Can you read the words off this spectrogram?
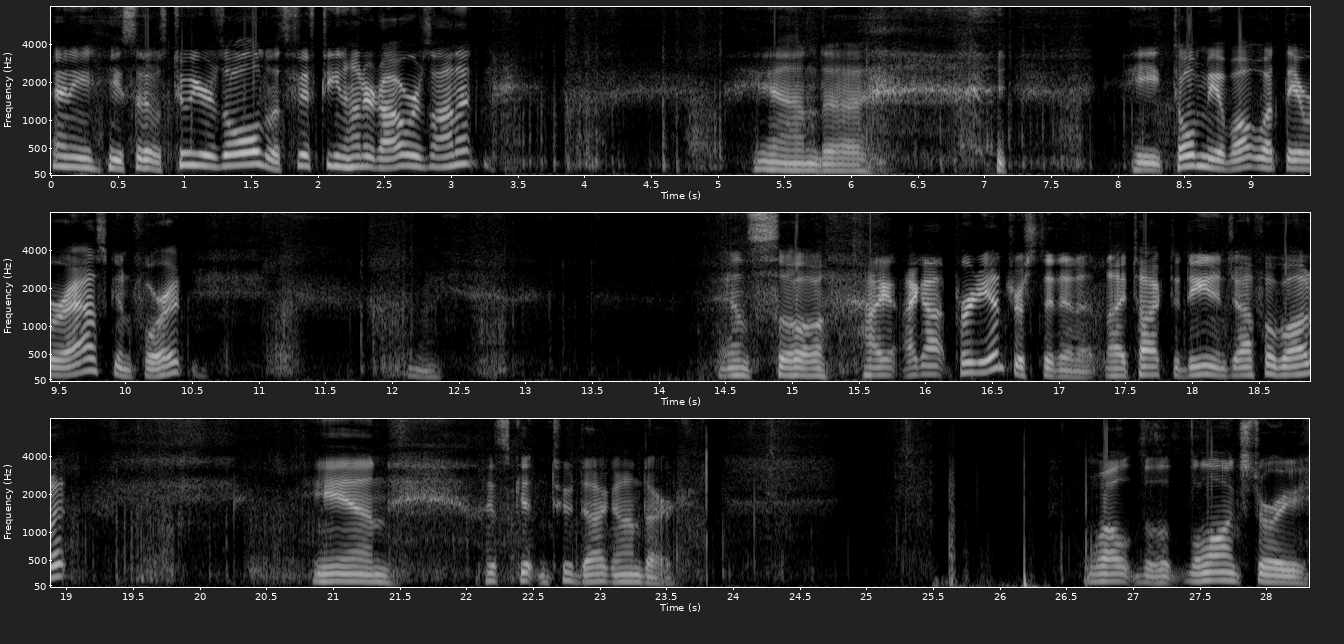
And he, he said it was two years old with 1,500 hours on it. And uh, he told me about what they were asking for it. And so I, I got pretty interested in it. I talked to Dean and Jeff about it. And it's getting too doggone dark. Well, the, the long story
